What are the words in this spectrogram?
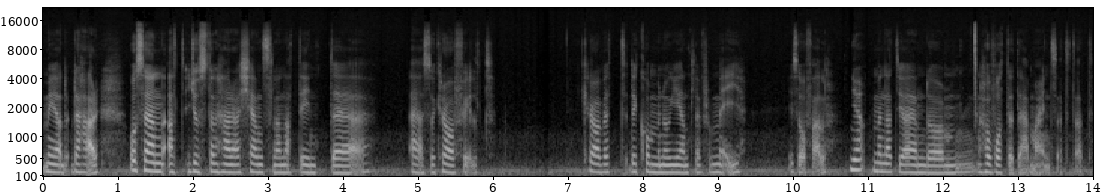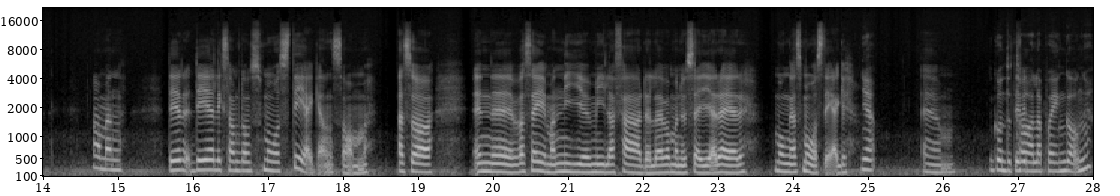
med det här. Och sen att just den här känslan att det inte är så kravfyllt. Kravet, det kommer nog egentligen från mig i så fall. Ja. Men att jag ändå mm, har fått det här mindsetet att ja, men det, är, det är liksom de små stegen som... Alltså, en, eh, vad säger man, nio mila färd eller vad man nu säger är många små steg. ja. Ehm, Det går inte att är väl- tala på en gång.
